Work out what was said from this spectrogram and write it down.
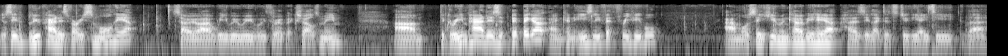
You'll see the blue pad is very small here. So uh, we we we we threw a big shells meme. Um, the green pad is a bit bigger and can easily fit three people and we'll see Human Kirby here has elected to do the 80 there.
